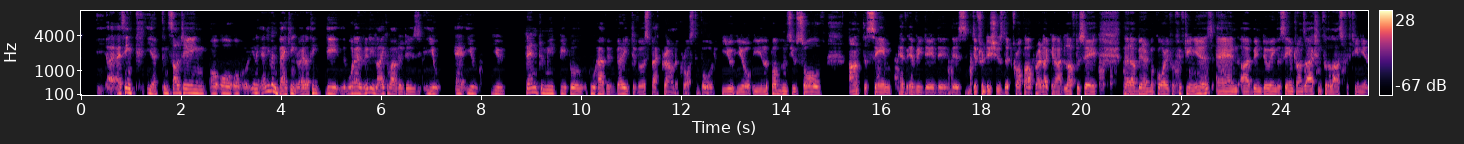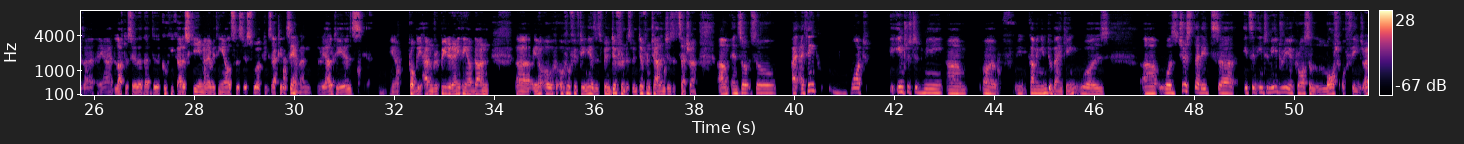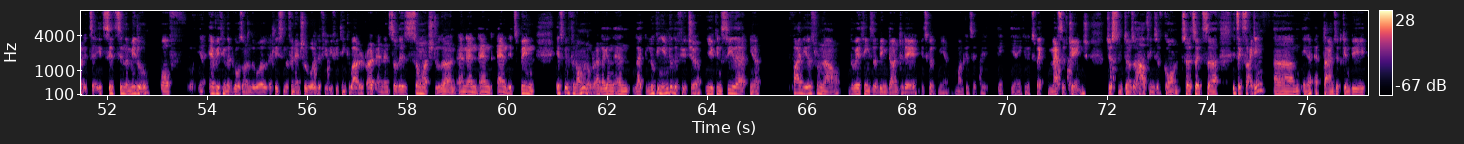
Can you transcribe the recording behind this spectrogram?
I think yeah, consulting or, or, or you know, and even banking, right? I think the what I really like about it is you eh, you you tend to meet people who have a very diverse background across the board. You you you know the problems you solve aren't the same every day. They, there's different issues that crop up, right? Like, I'd love to say that I've been at Macquarie for 15 years and I've been doing the same transaction for the last 15 years. I, would love to say that, that the cookie cutter scheme and everything else has just worked exactly the same. And the reality is, you know, probably haven't repeated anything I've done. Uh, you know, over, over 15 years, it's been different. It's been different challenges, etc. Um, and so, so I, I think what interested me um, uh, coming into banking was uh, was just that it's uh, it's an intermediary across a lot of things, right? It's it sits in the middle of you know, everything that goes on in the world, at least in the financial world, if you if you think about it, right? And then so there's so much to learn, and and and and it's been it's been phenomenal, right? Like and and like looking into the future, you can see that you know five years from now, the way things are being done today, it's good. You know, one can say, yeah, you can expect massive change just in terms of how things have gone. So, so it's uh, it's exciting. Um, you know, at times it can be,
